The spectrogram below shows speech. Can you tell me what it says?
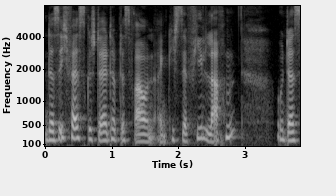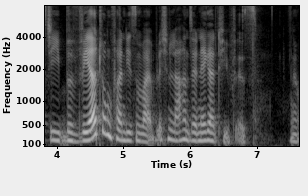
dass ich festgestellt habe, dass Frauen eigentlich sehr viel lachen und dass die Bewertung von diesem weiblichen Lachen sehr negativ ist. Ja.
